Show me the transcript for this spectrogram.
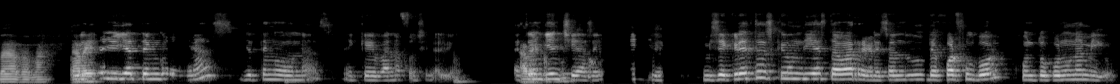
Va, va, va. A ver, yo ya tengo unas, yo tengo unas eh, que van a funcionar bien. Están ver, bien chidas, ¿eh? Mi secreto es que un día estaba regresando de jugar fútbol junto con un amigo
